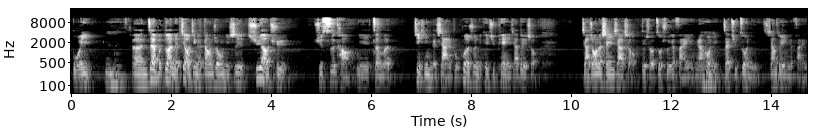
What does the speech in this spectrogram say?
博弈。嗯呃，你在不断的较劲的当中，你是需要去去思考你怎么进行你的下一步，或者说你可以去骗一下对手，假装的伸一下手，对手做出一个反应，然后你再去做你相对应的反应。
